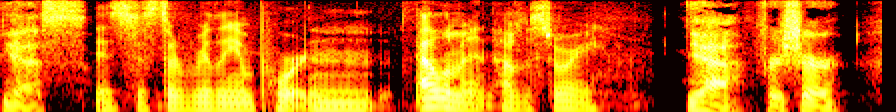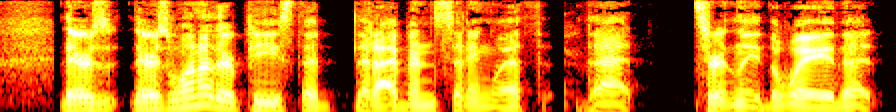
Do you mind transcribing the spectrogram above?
Yes. It's just a really important element of the story. Yeah, for sure. There's there's one other piece that that I've been sitting with that certainly the way that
